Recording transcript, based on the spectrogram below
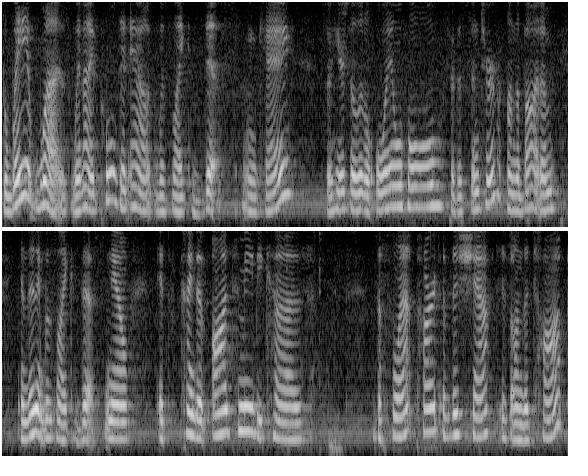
the way it was when I pulled it out was like this, okay? So here's a little oil hole for the center on the bottom, and then it was like this. Now, it's kind of odd to me because the flat part of this shaft is on the top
